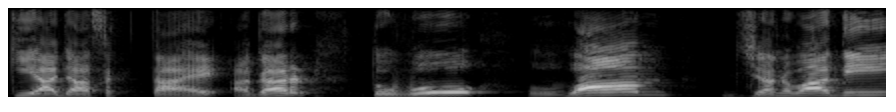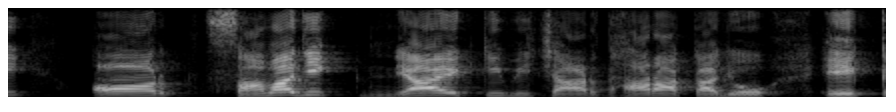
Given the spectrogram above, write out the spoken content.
किया जा सकता है अगर तो वो वाम जनवादी और सामाजिक न्याय की विचारधारा का जो एक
